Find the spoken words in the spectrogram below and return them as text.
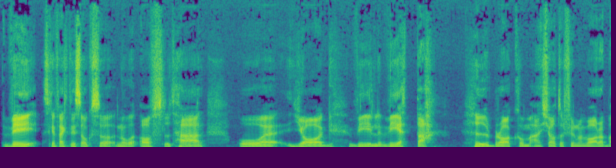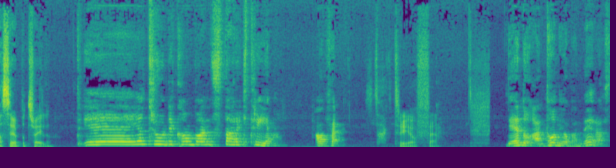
vi ska faktiskt också nå avslut här. Och eh, jag vill veta hur bra kommer Uncharted-filmen vara baserat på trailern? Eh, jag tror det kommer vara en stark trea av fem. Tack 3 av 5. Det är ändå Antonio Banderas.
